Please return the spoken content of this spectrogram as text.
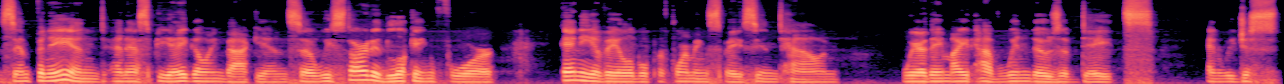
the symphony and, and SPA going back in. So we started looking for any available performing space in town where they might have windows of dates and we just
